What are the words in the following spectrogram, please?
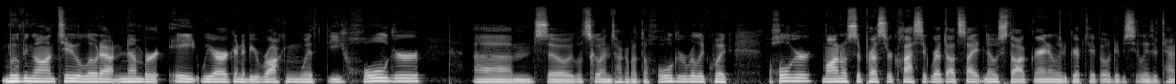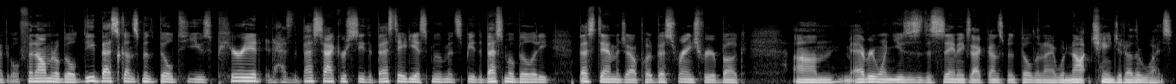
Moving on to loadout number eight, we are going to be rocking with the Holger um, so let's go ahead and talk about the Holger really quick. The Holger Mono Suppressor Classic Red Dot Sight, no stock, granulated grip tape, OWC laser tactical. Phenomenal build, the best gunsmith build to use, period. It has the best accuracy, the best ADS movement speed, the best mobility, best damage output, best range for your buck. Um, everyone uses the same exact gunsmith build, and I would not change it otherwise.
